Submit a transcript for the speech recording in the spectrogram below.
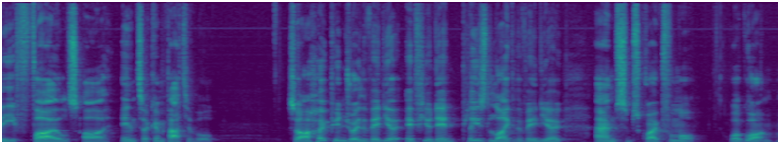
the files are intercompatible. So I hope you enjoyed the video. If you did, please like the video and subscribe for more. Wagwan.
